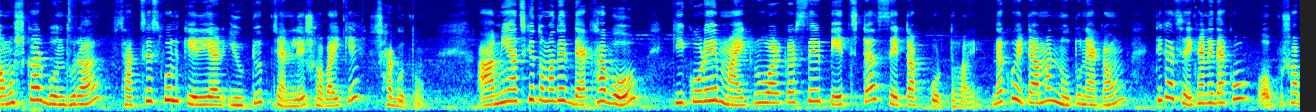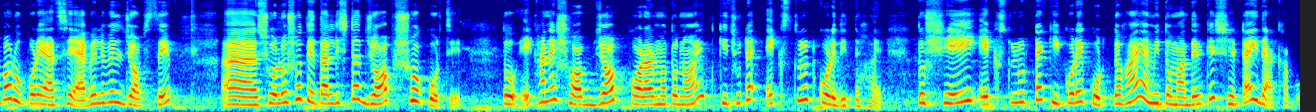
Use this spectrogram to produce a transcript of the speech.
নমস্কার বন্ধুরা সাকসেসফুল কেরিয়ার ইউটিউব চ্যানেলে সবাইকে স্বাগত। আমি আজকে তোমাদের দেখাবো কি করে মাইক্রো ওয়ার্কার্সের পেজটা সেট আপ করতে হয়। দেখো, এটা আমার নতুন অ্যাকাউন্ট ঠিক আছে? এখানে দেখো সবার উপরে আছে অ্যাভেলেবেল জবসে ষোলোশো তেতাল্লিশটা জব শো করছে। তো এখানে সব জব করার মতো নয়, কিছুটা এক্সক্লুড করে দিতে হয়। তো সেই এক্সক্লুডটা কি করে করতে হয়, আমি তোমাদেরকে সেটাই দেখাবো।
